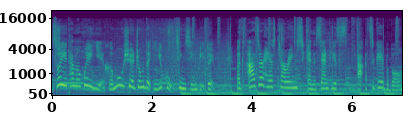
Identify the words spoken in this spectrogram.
所以他们会也和墓穴中的遗骨进行比对。But other historians and scientists are skeptical,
